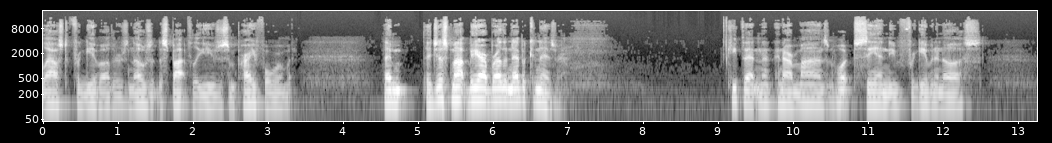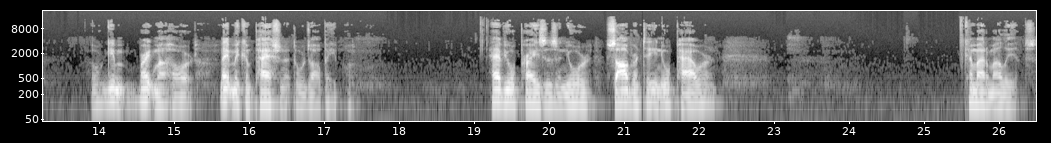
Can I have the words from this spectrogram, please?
allow us to forgive others and those that despitefully use us and pray for them. They, they just might be our brother Nebuchadnezzar. Keep that in, in our minds and what sin you've forgiven in us. Lord, give, break my heart. Make me compassionate towards all people. Have your praises and your sovereignty and your power come out of my lips.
